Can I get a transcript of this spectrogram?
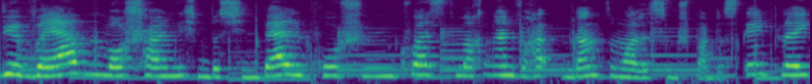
Wir werden wahrscheinlich ein bisschen Bell pushen, Quest machen, einfach halt ein ganz normales, entspanntes Gameplay.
